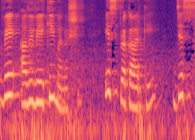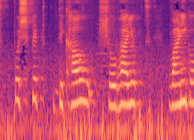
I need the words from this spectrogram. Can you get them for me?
वे अविवेकी मनुष्य, इस प्रकार की जिस पुष्पित दिखाऊ शोभायुक्त वाणी को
